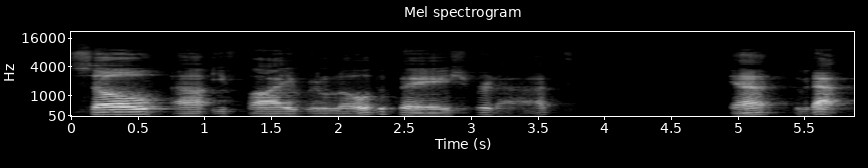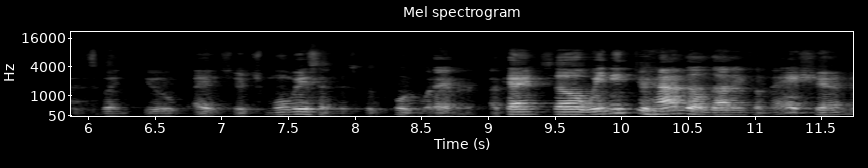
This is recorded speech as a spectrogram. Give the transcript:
So uh, if I reload the page for that yeah, look at that. It's going to hey, search movies and going to put whatever. Okay, so we need to handle that information.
